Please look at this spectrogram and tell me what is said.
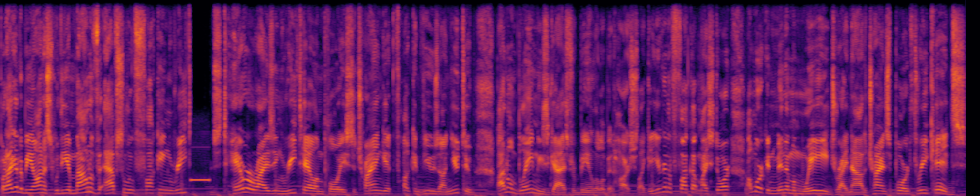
But I gotta be honest, with the amount of absolute fucking retards terrorizing retail employees to try and get fucking views on YouTube, I don't blame these guys for being a little bit harsh. Like, you're gonna fuck up my store? I'm working minimum wage right now to try and support three kids.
